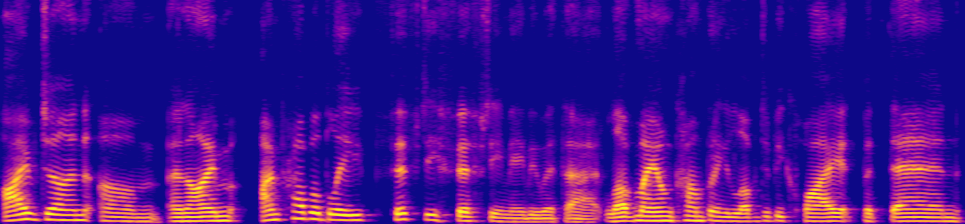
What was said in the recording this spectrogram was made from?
I've done um and I'm I'm probably 50-50 maybe with that. Love my own company, love to be quiet, but then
